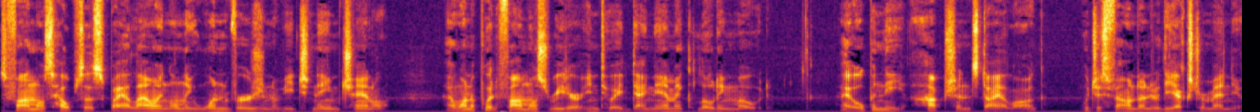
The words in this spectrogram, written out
Famos helps us by allowing only one version of each named channel. I want to put Famos Reader into a dynamic loading mode. I open the Options dialog, which is found under the Extra menu.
